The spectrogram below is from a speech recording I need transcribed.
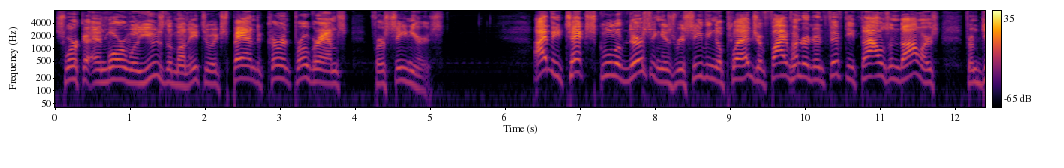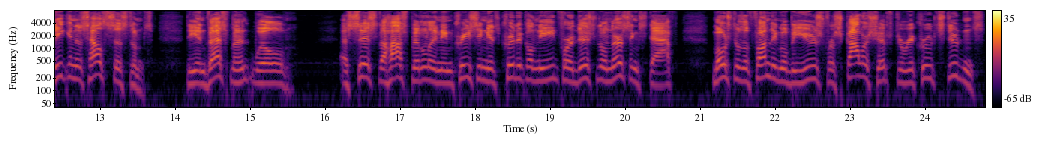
SWIRCA and More will use the money to expand current programs for seniors. Ivy Tech School of Nursing is receiving a pledge of $550,000 from Deaconess Health Systems. The investment will assist the hospital in increasing its critical need for additional nursing staff. Most of the funding will be used for scholarships to recruit students.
